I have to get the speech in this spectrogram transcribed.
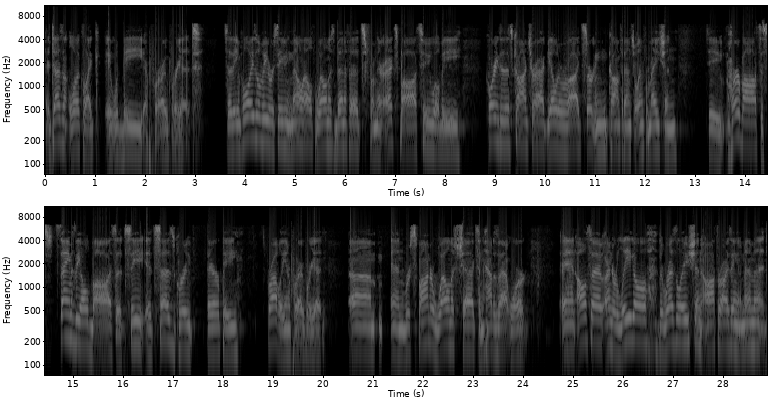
it doesn't look like it would be appropriate. So the employees will be receiving mental health wellness benefits from their ex-boss who will be, according to this contract, be able to provide certain confidential information to her boss, the same as the old boss. It, see, it says group therapy. It's probably inappropriate. Um, and responder wellness checks and how does that work? And also under legal, the resolution authorizing an amendment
